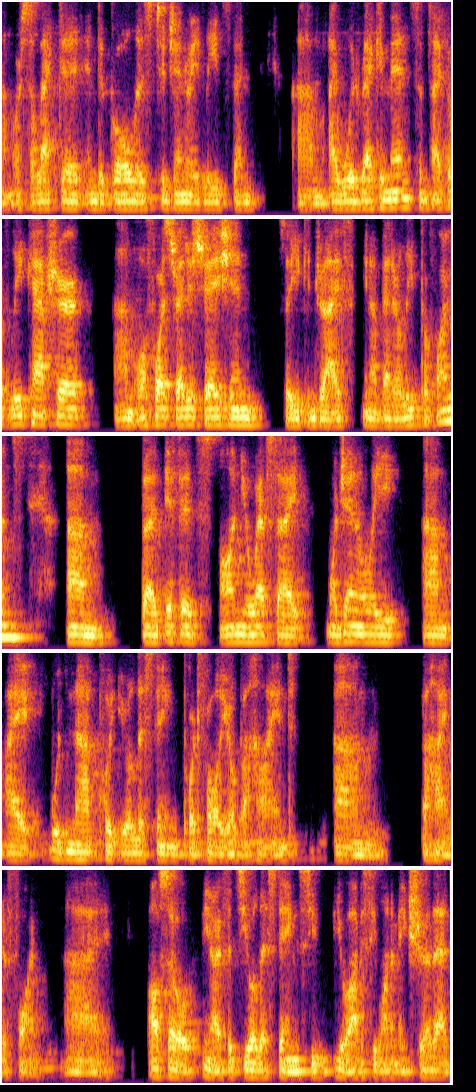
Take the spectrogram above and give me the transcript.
um, or selected, and the goal is to generate leads, then um, I would recommend some type of lead capture um, or forced registration so you can drive you know better lead performance. Um, but if it's on your website more generally, um, I would not put your listing portfolio behind behind a form. Uh, also, you know, if it's your listings, you you obviously want to make sure that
